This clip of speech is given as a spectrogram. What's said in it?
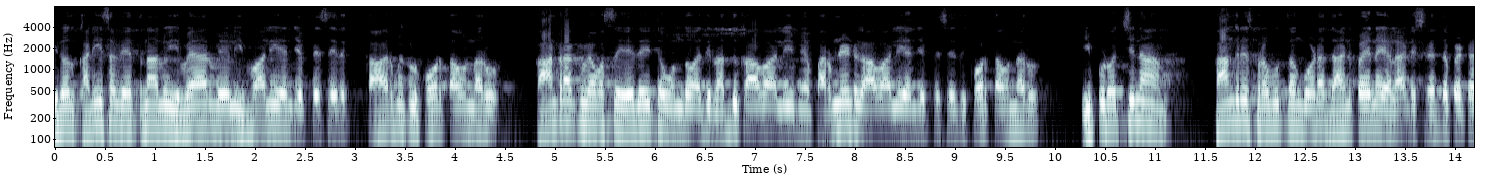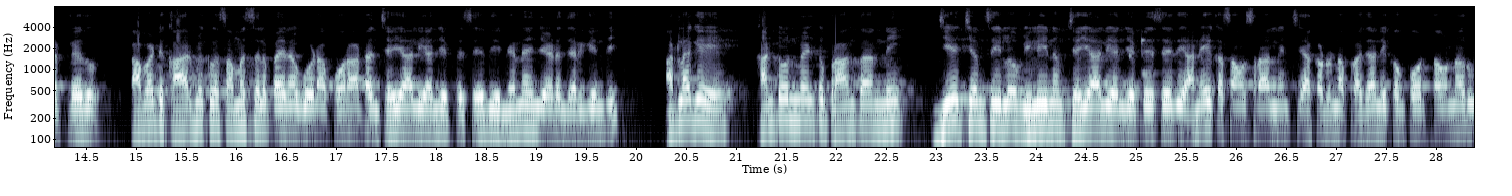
ఈరోజు కనీస వేతనాలు ఇరవై ఆరు వేలు ఇవ్వాలి అని చెప్పేసి కార్మికులు కోరుతూ ఉన్నారు. కాంట్రాక్ట్ వ్యవస్థ ఏదైతే ఉందో అది రద్దు కావాలి మేము పర్మనెంట్ కావాలి అని చెప్పేసి కోరుతూ ఉన్నారు. ఇప్పుడు వచ్చిన కాంగ్రెస్ ప్రభుత్వం కూడా దానిపైన ఎలాంటి శ్రద్ధ పెట్టట్లేదు. కాబట్టి కార్మికుల సమస్యలపైన కూడా పోరాటం చేయాలి అని చెప్పేసి నిర్ణయం చేయడం జరిగింది. అట్లాగే కంటోన్మెంట్ ప్రాంతాన్ని జిహెచ్ఎంసీలో విలీనం చేయాలి అని చెప్పేసేది అనేక సంవత్సరాల నుంచి అక్కడున్న ప్రజానీకం కోరుతా ఉన్నారు.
